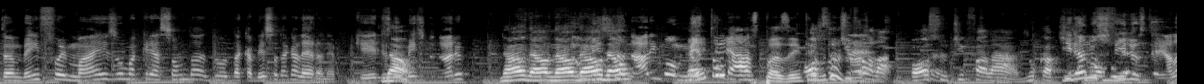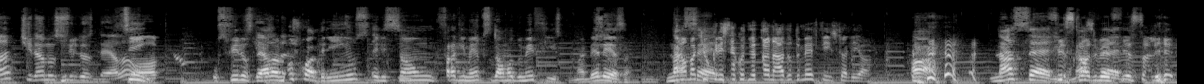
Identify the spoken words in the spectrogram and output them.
também foi mais uma criação da, do- da cabeça da galera, né? Porque eles não, Não. mencionaram, Não, não, não, não, não. mencionaram em momento Entre aspas, entre Posso te aspas. falar, posso te falar no capítulo. Tirando os mulher- filhos dela, tirando os filhos dela, Sim. óbvio. Os filhos dela nos quadrinhos, eles são fragmentos da alma do Mephisto, mas beleza. Na Calma que série, o Chris tá com o detonado do Mephisto ali, ó. ó, na série, Fiscal na de série, Mephisto ali.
